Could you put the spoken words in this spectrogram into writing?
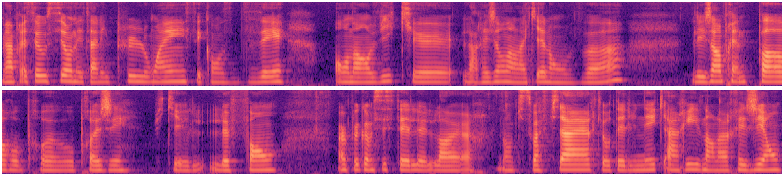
Mais après ça aussi, on est allé plus loin, c'est qu'on se disait, on a envie que la région dans laquelle on va, les gens prennent part au, pro- au projet, puis qu'ils le font un peu comme si c'était le leur. Donc, qu'ils soient fiers qu'Hôtel Unique arrive dans leur région,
